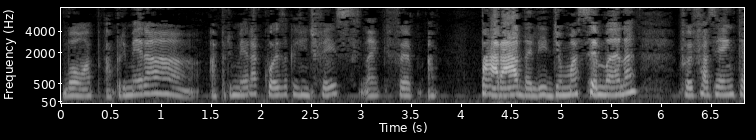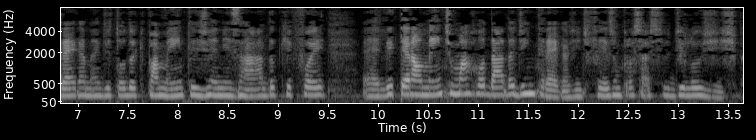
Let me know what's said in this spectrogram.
Bom, a, a, primeira, a primeira coisa que a gente fez, né, que foi a parada ali de uma semana, foi fazer a entrega né, de todo o equipamento higienizado, que foi é, literalmente uma rodada de entrega. A gente fez um processo de logística.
